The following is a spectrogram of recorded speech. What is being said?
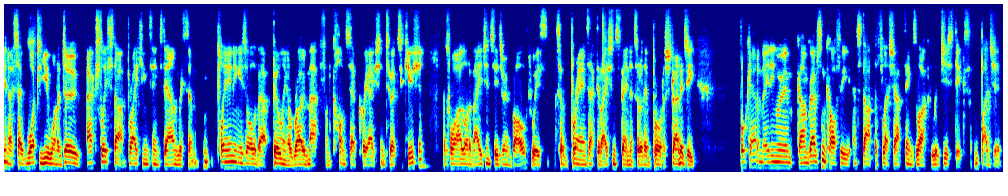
you know say what do you want to do actually start breaking things down with them planning is all about building a roadmap from concept creation to execution that's why a lot of agencies are involved with sort of brands activation spend and sort of their broader strategy. Book out a meeting room, go and grab some coffee, and start to flesh out things like logistics, budget,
